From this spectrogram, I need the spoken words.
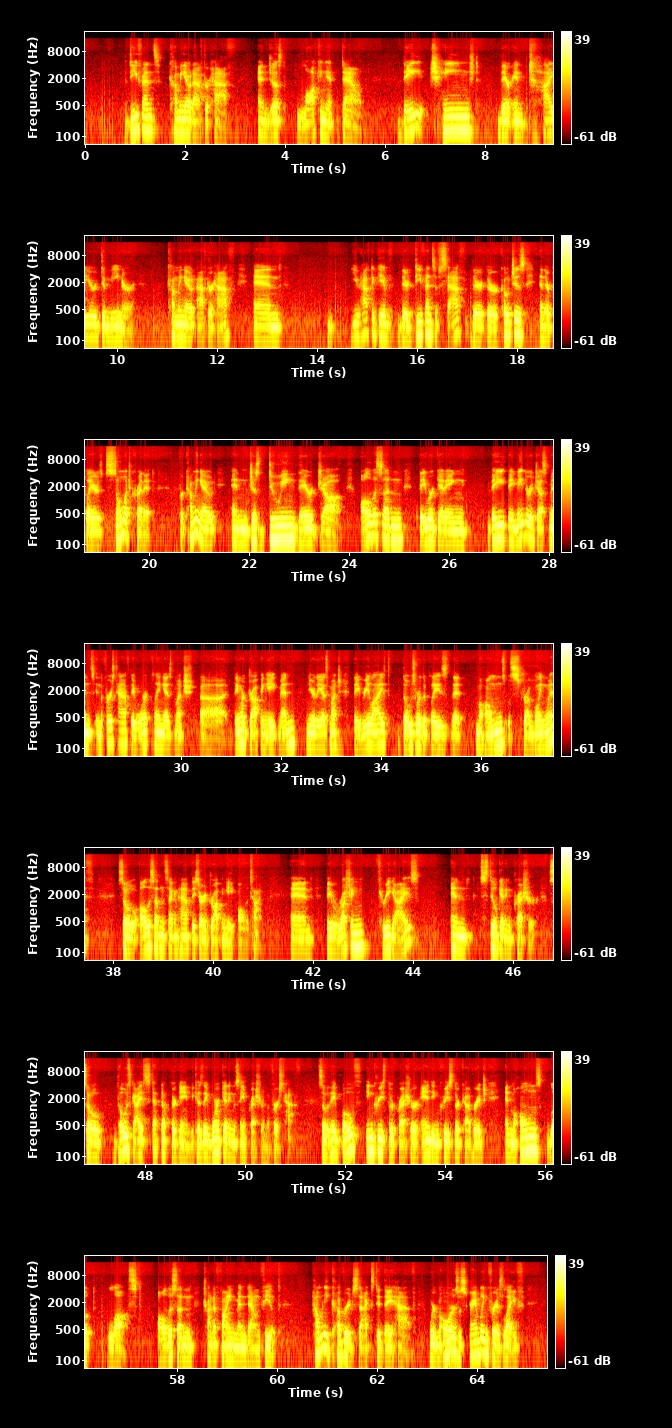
the defense coming out after half and just locking it down. They changed their entire demeanor coming out after half. And you have to give their defensive staff, their their coaches, and their players so much credit for coming out and just doing their job. All of a sudden, they were getting they they made their adjustments in the first half. They weren't playing as much. Uh, they weren't dropping eight men nearly as much. They realized those were the plays that Mahomes was struggling with. So all of a sudden, the second half, they started dropping eight all the time, and they were rushing three guys and still getting pressure. So those guys stepped up their game because they weren't getting the same pressure in the first half. So they both increased their pressure and increased their coverage, and Mahomes looked lost all of a sudden trying to find men downfield. How many coverage sacks did they have where Mahomes Four. was scrambling for his life?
